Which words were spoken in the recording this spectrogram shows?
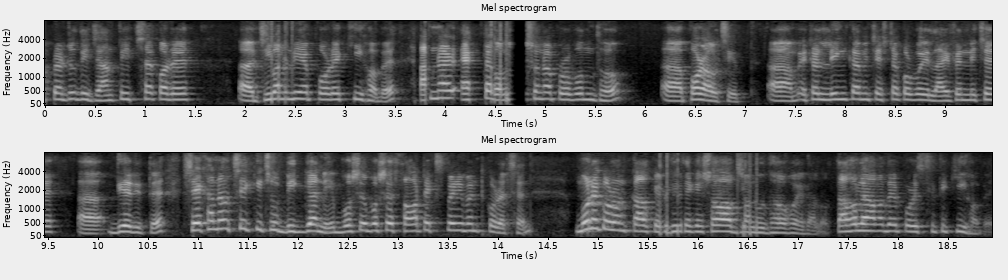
আপনার যদি জানতে ইচ্ছা করে জীবাণু নিয়ে পড়ে কি হবে, আপনার একটা গবেষণা প্রবন্ধ পড়া উচিত। এটার লিঙ্ক আমি চেষ্টা করব এই লাইভের নিচে দিয়ে দিতে। সেখানে হচ্ছে কিছু বিজ্ঞানী বসে বসে থট এক্সপেরিমেন্ট করেছেন। মনে করুন কালকে পৃথিবী থেকে সব জীবন উধাও হয়ে গেল, তাহলে আমাদের পরিস্থিতি কি হবে?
